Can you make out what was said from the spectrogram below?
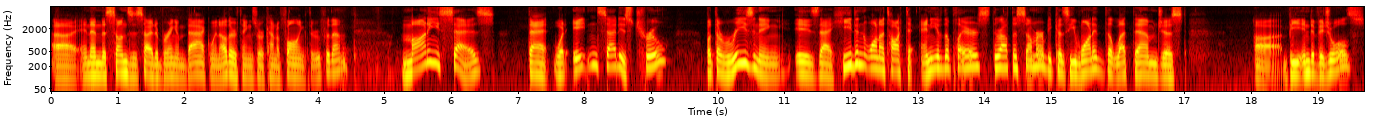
uh, and then the Suns decided to bring him back when other things were kind of falling through for them. Monty says that what Ayton said is true, but the reasoning is that he didn't want to talk to any of the players throughout the summer because he wanted to let them just uh, be individuals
